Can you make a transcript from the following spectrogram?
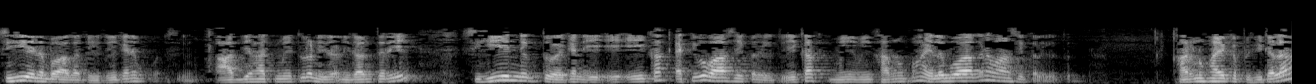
සිහිය ලබා ගත යුතුයි. ඒ කියන්නේ ආධ්‍යාත්මයේ තුල නිරන්තරයෙන් සිහියෙන් යුක්තව ඒ කියන්නේ ඒකක් ඇතිව වාසය කළ යුතුයි. ඒකක් මේ මේ කරුණු පහ එළබවාගෙන වාසය කළ යුතුයි. කරුණු හයක පිහිටලා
